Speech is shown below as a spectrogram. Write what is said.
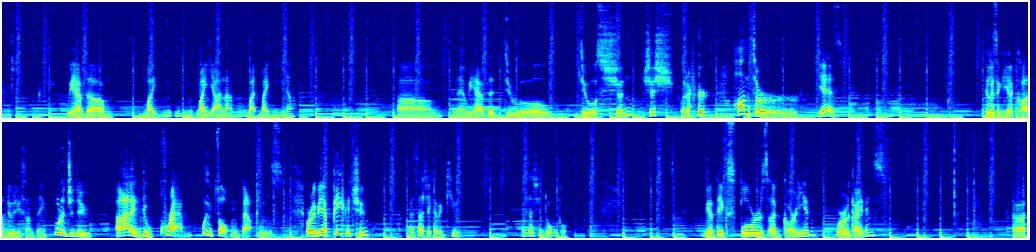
We have the My, Mayana, My, Mayina. Um, and then we have the Dual, Dual Shun, Shish, whatever. Hunter! Yes, It looks like you got caught doing something. What did you do? I didn't do crap. What are you talking about, Willis? All right, we have Pikachu. That's actually kind of cute. That's actually adorable. We have the Explorer's uh, Guardian, or a Guidance. Uh,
